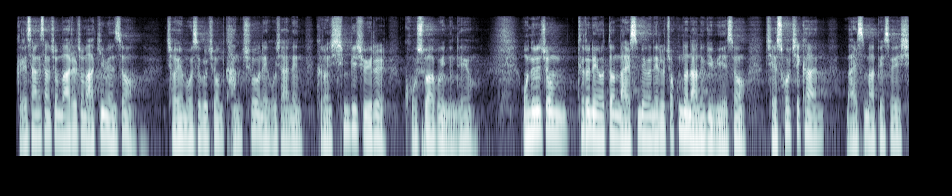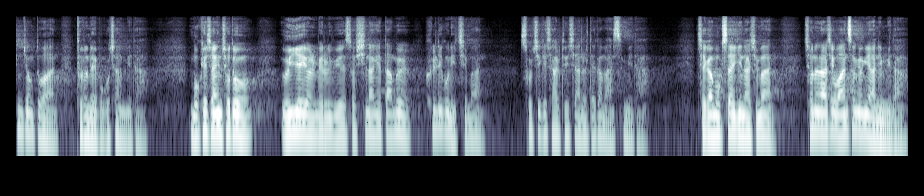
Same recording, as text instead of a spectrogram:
그래서 항상 좀 말을 좀 아끼면서 저의 모습을 좀 감추어내고자 하는 그런 신비주의를 고수하고 있는데요. 오늘은 좀 드러내었던 말씀의 은혜를 조금 더 나누기 위해서 제 솔직한 말씀 앞에서의 심정 또한 드러내보고자 합니다. 목회자인 저도 의의 열매를 위해서 신앙의 땀을 흘리곤 있지만 솔직히 잘 되지 않을 때가 많습니다. 제가 목사이긴 하지만 저는 아직 완성형이 아닙니다.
